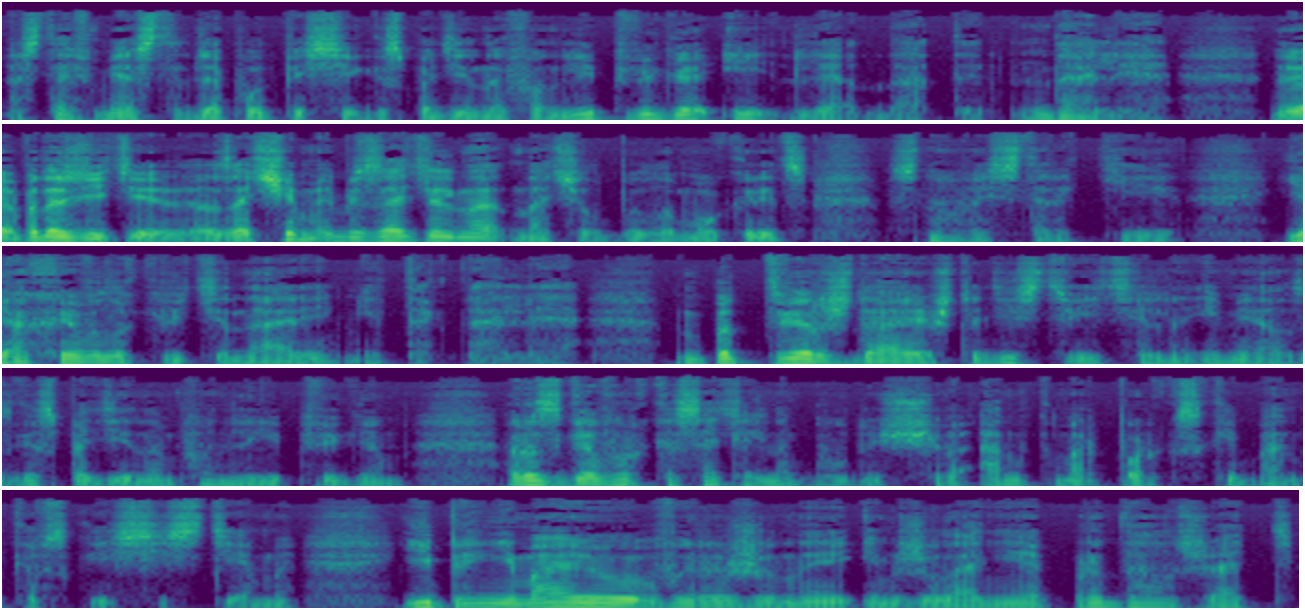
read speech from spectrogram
Оставь место для подписи господина фон Липвига и для даты. Далее. Э, подождите, зачем обязательно, — начал было мокрец, — с новой строки. Я Хевлок ветеринарий и так далее. Подтверждаю, что действительно имел с господином фон Липвигом разговор касательно будущего Анкмарпоргской банковской системы и принимаю выраженное им желание продолжать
